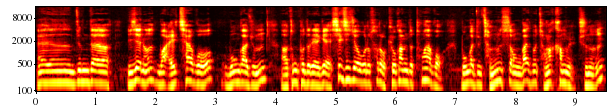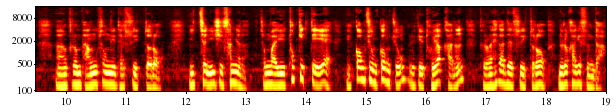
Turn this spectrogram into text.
좀 더 이제는 뭐 알차고 뭔가 좀 어, 동포들에게 실질적으로 서로 교감도 통하고 뭔가 좀 전문성과 뭐 정확함을 주는 어, 그런 방송이 될 수 있도록 2023년은 정말 이 토끼띠에 이 껑충껑충 이렇게 도약하는 그런 해가 될 수 있도록 노력하겠습니다.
